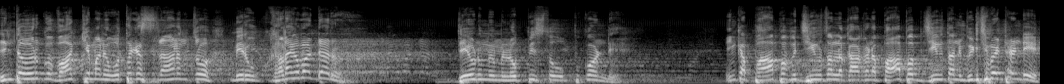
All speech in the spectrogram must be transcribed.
ఇంతవరకు వాక్యం అనే ఉతక స్నానంతో మీరు కడగబడ్డారు. దేవుడు మిమ్మల్ని ఒప్పిస్తూ ఒప్పుకోండి. ఇంకా పాపపు జీవితంలో కాకుండా పాపపు జీవితాన్ని విడిచిపెట్టండి.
